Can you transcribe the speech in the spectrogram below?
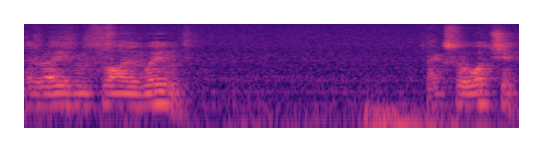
the Raven Flying Wing. Thanks for watching.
